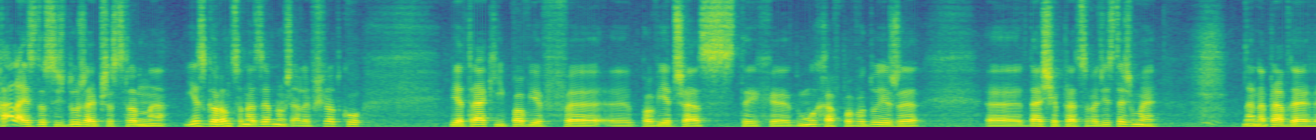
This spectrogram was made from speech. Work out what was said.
Hala jest dosyć duża i przestronna. Jest gorąco na zewnątrz, ale w środku wiatraki i powiew e, e, powietrza z tych e, dmuchaw powoduje, że da się pracować. Jesteśmy na naprawdę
